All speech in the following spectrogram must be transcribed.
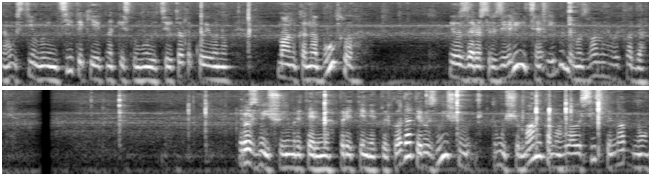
На густі млинці, такі, як на кислому молоці. Оце такої воно манка набухла. І ось зараз розігріється і будемо з вами викладати. Розмішуємо ретельно перед тим, як викладати, розмішуємо, тому що манка могла осісти на дно.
